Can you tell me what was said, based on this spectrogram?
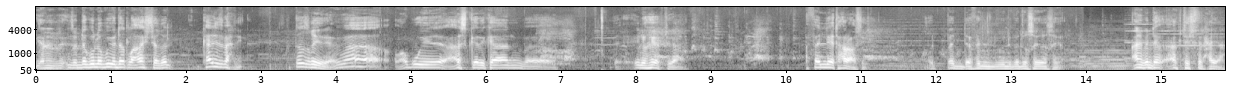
يعني إذا بدي أقول لأبوي بدي أطلع أشتغل كان يذبحني. كنت صغير يعني أبوي عسكري كان له هيبته يعني. فليت على رأسي. وتبدى في اللي بده يصير يصير. أنا بدي أكتشف الحياة.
